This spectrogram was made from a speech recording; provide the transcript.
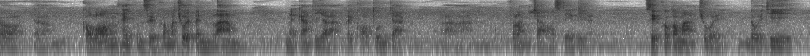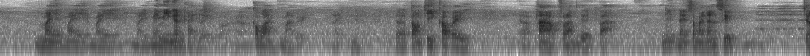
ก็ขอร้องให้คุณสืบเข้ามาช่วยเป็นล่ามในการที่จะไปขอทุนจากฝรั่งชาวออสเตรเลีย สืบเขาก็มาช่วยโดยที่ไม่ไม่ไม่ไม่ไม่มีเงื่อนไขเลยเขาว่างมาเลยอะไรนี้แล้วตอนที่เข้าไปพาฝรั่งเดินป่านี้ในสมัยนั้นสืบจะ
